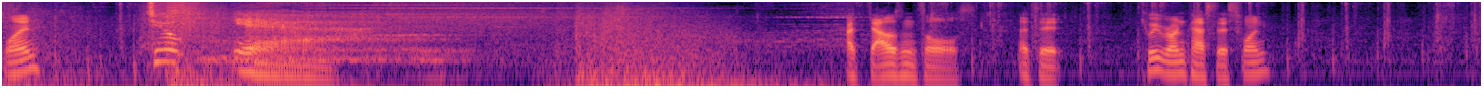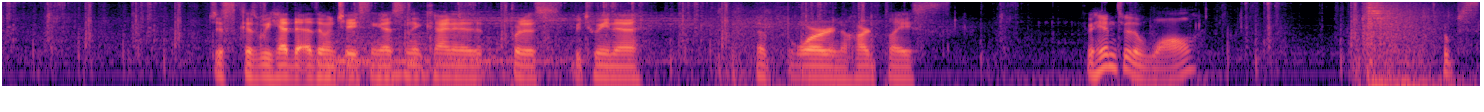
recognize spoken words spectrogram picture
One, two, yeah. A thousand souls. That's it. Can we run past this one? Just because we had the other one chasing us and it kind of put us between a a boar in a hard place. Can we hit him through the wall? Oops.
